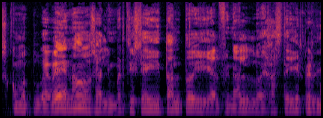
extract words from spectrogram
es como tu bebé, ¿no? O sea, le invertiste ahí tanto y al final lo dejaste ir. Perdí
